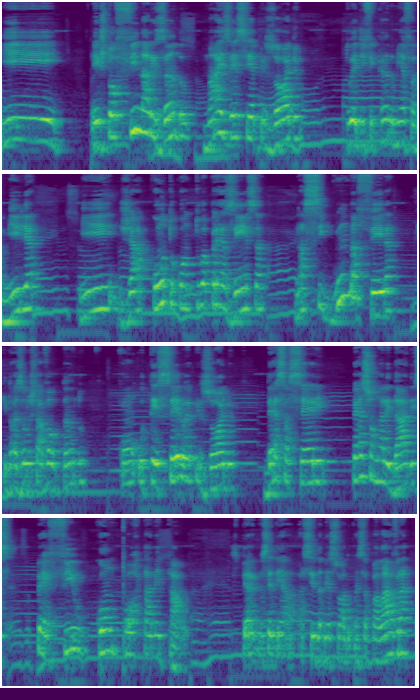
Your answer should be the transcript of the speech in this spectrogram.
E estou finalizando mais esse episódio do Edificando Minha Família. E já conto com tua presença na segunda-feira, que nós vamos estar voltando com o terceiro episódio dessa série Personalidades Perfil Comportamental. Espero que você tenha sido abençoado com essa palavra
